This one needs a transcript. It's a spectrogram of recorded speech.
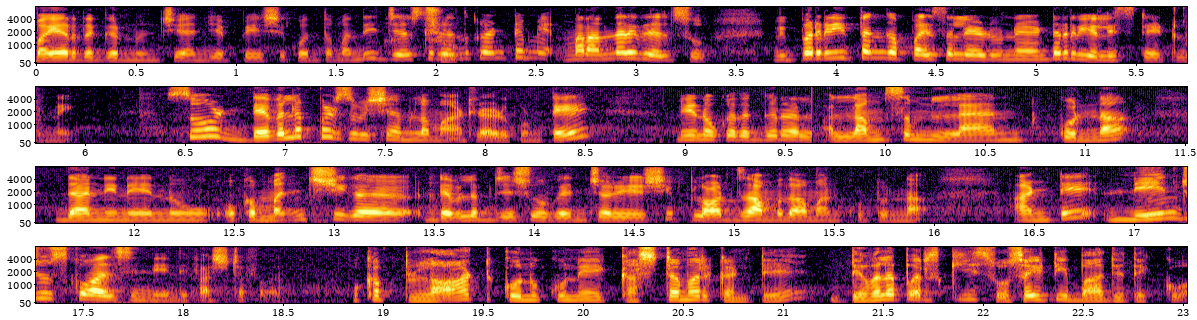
బయర్ దగ్గర నుంచి అని చెప్పేసి కొంతమంది చేస్తారు. ఎందుకంటే మనందరికీ తెలుసు విపరీతంగా పైసలు ఏడున్నాయంటే రియల్ ఎస్టేట్లు ఉన్నాయి. సో డెవలపర్స్ విషయంలో మాట్లాడుకుంటే నేను ఒక దగ్గర లంసమ్ ల్యాండ్ కొన్నా దాన్ని నేను ఒక మంచిగా డెవలప్ చేసి వెంచర్ చేసి ప్లాట్స్ అమ్ముదాం అనుకుంటున్నా. అంటే నేను చూసుకోవాల్సింది ఏంది ఫస్ట్ ఆఫ్ ఆల్ ఒక ప్లాట్ కొనుక్కునే కస్టమర్ కంటే డెవలపర్స్కి సొసైటీ బాధ్యత ఎక్కువ.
